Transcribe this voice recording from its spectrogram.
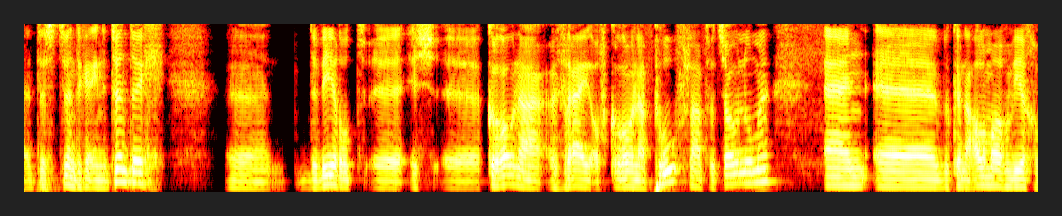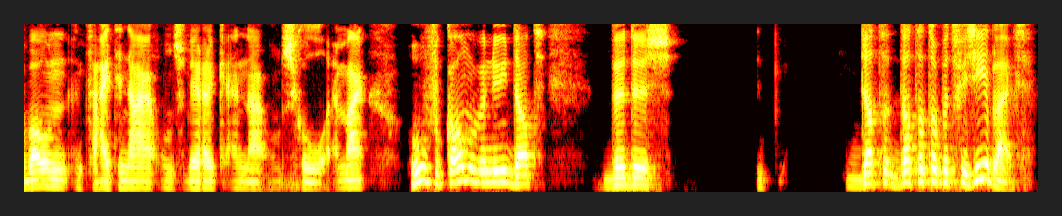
Het is 2021. Uh, eh, de wereld uh, is corona-vrij of corona-proof, laten we het zo noemen. En we kunnen allemaal weer gewoon in feite naar ons werk en naar ons school. En maar hoe voorkomen we nu dat we dus dat, dat dat op het vizier blijft?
